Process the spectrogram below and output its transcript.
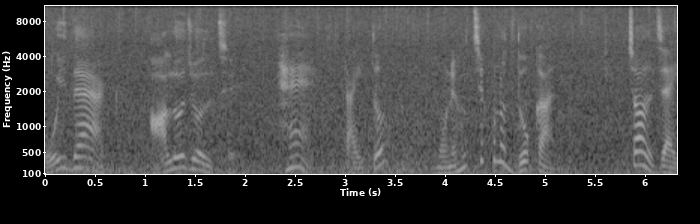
ওই দেখ। আলো জ্বলছে। হ্যাঁ তাই তো। মনে হচ্ছে কোনো দোকান। চল যাই।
